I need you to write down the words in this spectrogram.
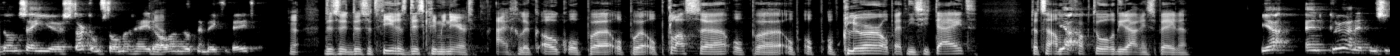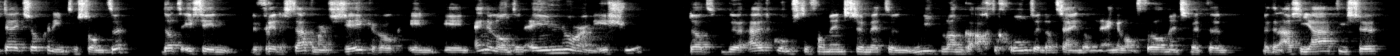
dan zijn je startomstandigheden ja. al een heel klein beetje beter. Ja, dus, dus het virus discrimineert eigenlijk ook op, uh, op, op klasse, op, op, op, op kleur, op etniciteit. Dat zijn allemaal ja. factoren die daarin spelen. Ja, en kleur en etniciteit is ook een interessante. Dat is in de Verenigde Staten, maar zeker ook in, in Engeland, een enorm issue dat de uitkomsten van mensen met een niet-blanke achtergrond, en dat zijn dan in Engeland vooral mensen met een, met een Aziatische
